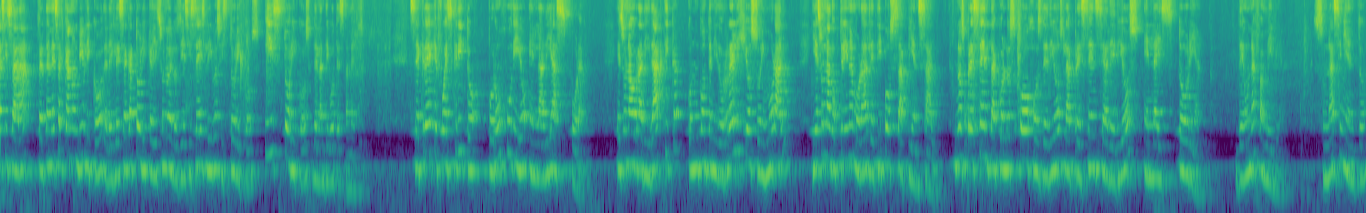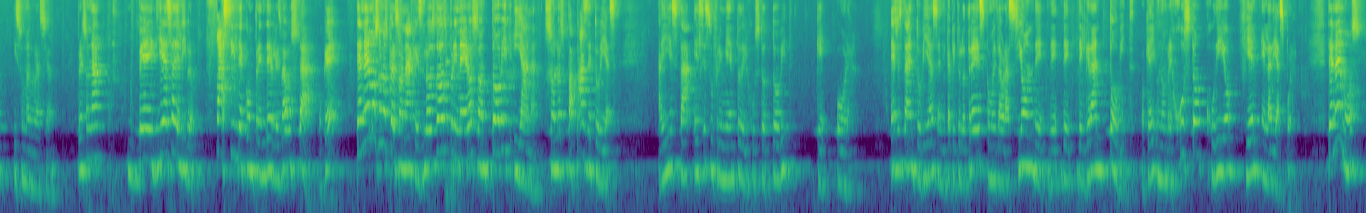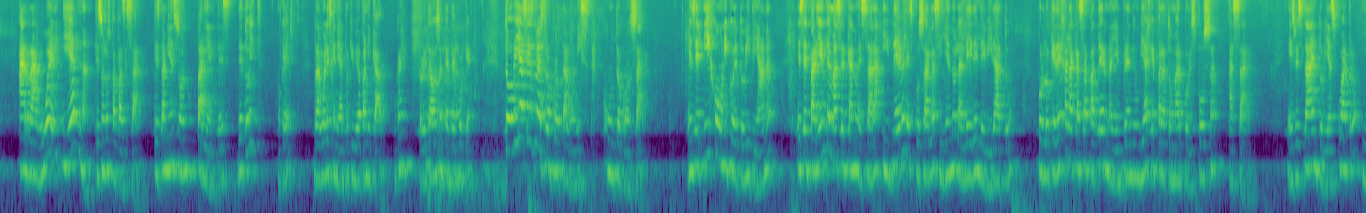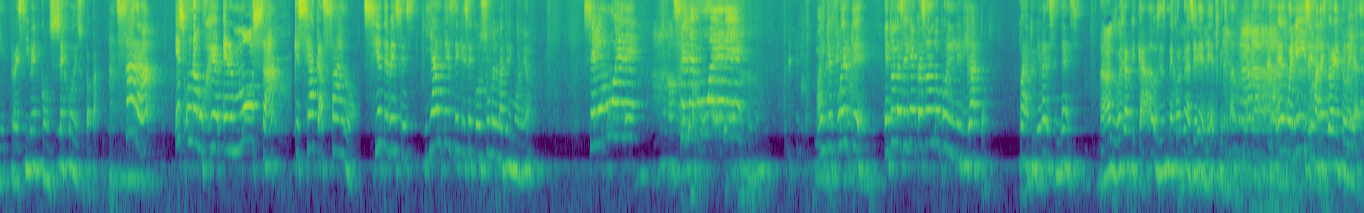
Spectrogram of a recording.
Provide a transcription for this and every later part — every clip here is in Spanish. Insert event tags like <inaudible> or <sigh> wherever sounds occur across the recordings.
Tobías y Sara pertenece al canon bíblico de la Iglesia Católica y es uno de los 16 libros históricos, históricos del Antiguo Testamento. Se cree que fue escrito por un judío en la diáspora. Es una obra didáctica con un contenido religioso y moral y es una doctrina moral de tipo sapiensal. Nos presenta con los ojos de Dios la presencia de Dios en la historia de una familia, su nacimiento y su maduración. Pero es una belleza de libro, fácil de comprender, les va a gustar, ¿ok? Tenemos unos personajes, los dos primeros son Tobit y Ana, son los papás de Tobías. Ahí está ese sufrimiento del justo Tobit que ora. Eso está en Tobías, en el capítulo 3, como es la oración del gran Tobit, ¿ok? Un hombre justo, judío, fiel en la diáspora. Tenemos a Raguel y Edna, que son los papás de Sara que también son parientes de Tobit. ¿ok? Raúl es genial porque vive apanicado, ¿ok? Pero ahorita vamos a entender por qué. Tobías es nuestro protagonista, junto con Sara. Es el hijo único de Tobit y Ana, es el pariente más cercano de Sara y debe desposarla siguiendo la ley del levirato, por lo que deja la casa paterna y emprende un viaje para tomar por esposa a Sara. Eso está en Tobías 4 y recibe el consejo de su papá. Sara es una mujer hermosa que se ha casado siete veces y antes de que se consuma el matrimonio, se le muere, se le muere. ¡Ay, qué fuerte! Entonces la seguían casando por el levirato, para que hubiera descendencia. Ah, los voy a dejar picados, es mejor que una serie de Netflix, man. Es buenísima la historia de Tobías.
